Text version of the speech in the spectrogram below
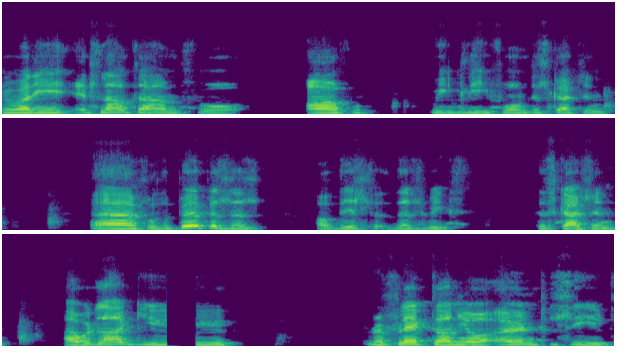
everybody. It's now time for our weekly forum discussion. Uh, for the purposes of this this week's discussion, I would like you to reflect on your own perceived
